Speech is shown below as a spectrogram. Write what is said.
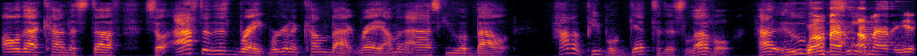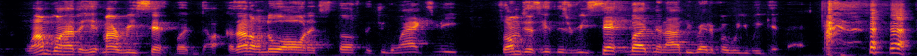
all that kind of stuff. So after this break, we're going to come back. Ray, I'm going to ask you about how do people get to this level? How, who well, I'm going to have to hit. Well, I'm going to have to hit my reset button, because I don't know all that stuff that you're going to ask me. So I'm just hit this reset button, and I'll be ready for when we get back.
